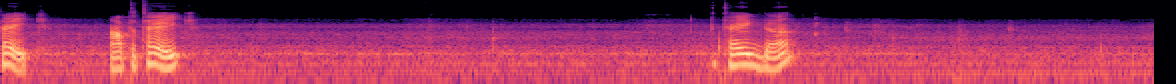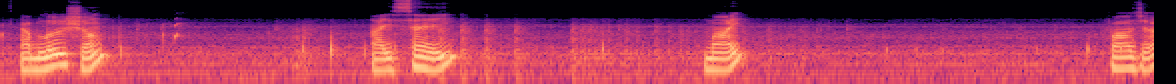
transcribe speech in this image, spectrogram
take, after take to take the ablution I say my father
